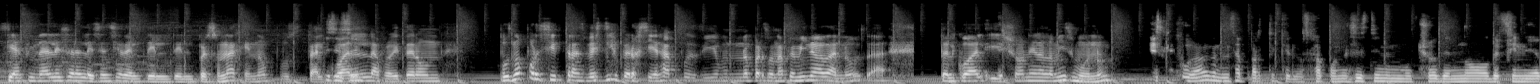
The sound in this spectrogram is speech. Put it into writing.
si al final esa era la esencia del, del, personaje, ¿no? Pues tal cual Afrodite era un, pues no por decir transvesti, pero sí era pues sí, una persona feminada, ¿no? O sea, tal cual, y Sean era lo mismo, ¿no? Es que jugaban con esa parte que los japoneses tienen mucho de no definir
